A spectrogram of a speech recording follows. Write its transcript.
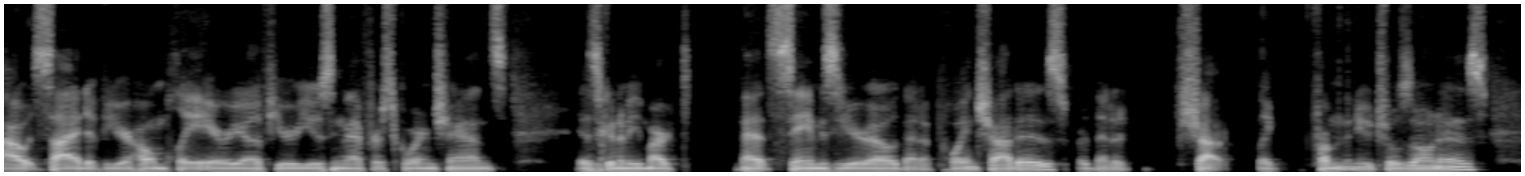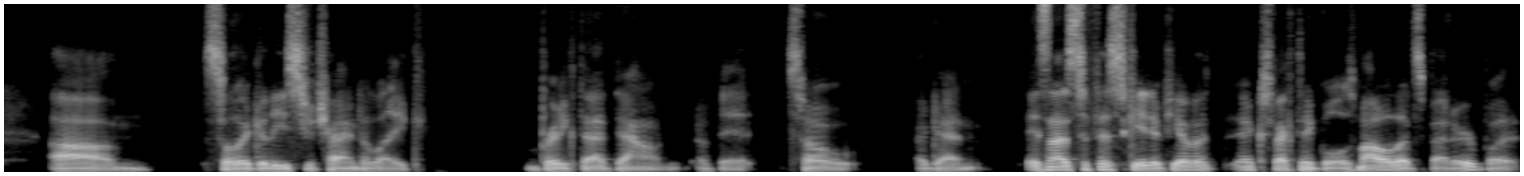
outside of your home plate area if you're using that for scoring chance is going to be marked that same zero that a point shot is or that a shot like from the neutral zone is um so like at least you're trying to like break that down a bit. So again it's not sophisticated. If you have an expected goals model that's better but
